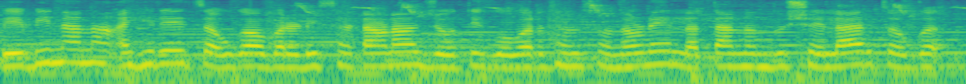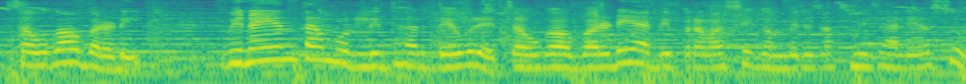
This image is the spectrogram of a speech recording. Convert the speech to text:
बेबी नाना अहिरे चौगाव बर्डी सटाणा ज्योती गोवर्धन सोनवणे लता नंदू शेलार चौग चौगाव बर्डी विनयंता मुरलीधर देवरे चौगाव बर्डे आदी प्रवासी गंभीर जखमी झाले असून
